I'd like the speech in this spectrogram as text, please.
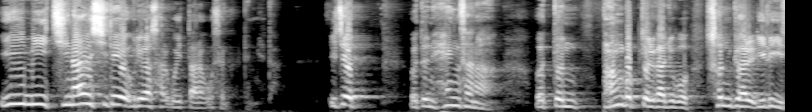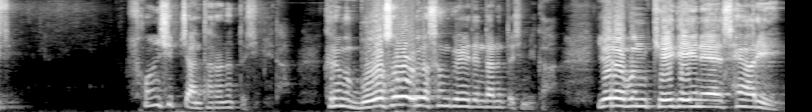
이미 지난 시대에 우리가 살고 있다고 생각됩니다. 이제 어떤 행사나 어떤 방법들 가지고 선교할 일이 손쉽지 않다라는 뜻입니다. 그러면 무엇으로 우리가 선교해야 된다는 뜻입니까? 여러분 개개인의 생활이,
